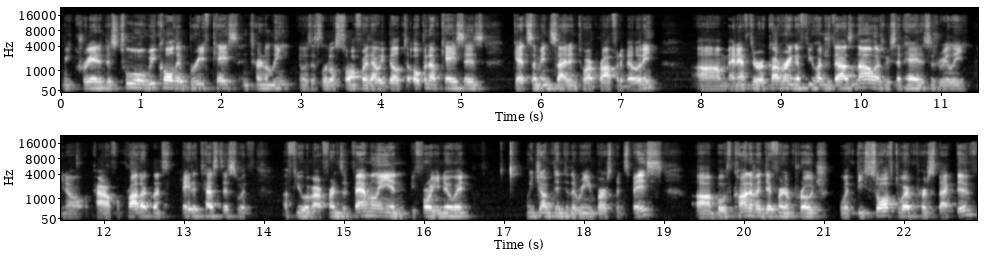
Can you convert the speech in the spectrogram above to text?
we created this tool. We called it Briefcase internally. It was this little software that we built to open up cases, get some insight into our profitability. Um, and after recovering a few hundred thousand dollars, we said, "Hey, this is really you know a powerful product. Let's beta test this with a few of our friends and family." And before you knew it, we jumped into the reimbursement space, um, but with kind of a different approach with the software perspective.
